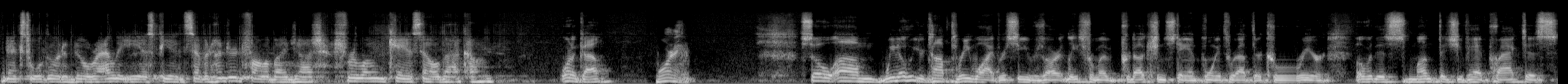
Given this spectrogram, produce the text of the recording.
Next, we'll go to Bill Riley, ESPN 700, followed by Josh Furlong, KSL.com. Morning, Kyle. Morning. So um, we know who your top three wide receivers are, at least from a production standpoint throughout their career. Over this month that you've had practice,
